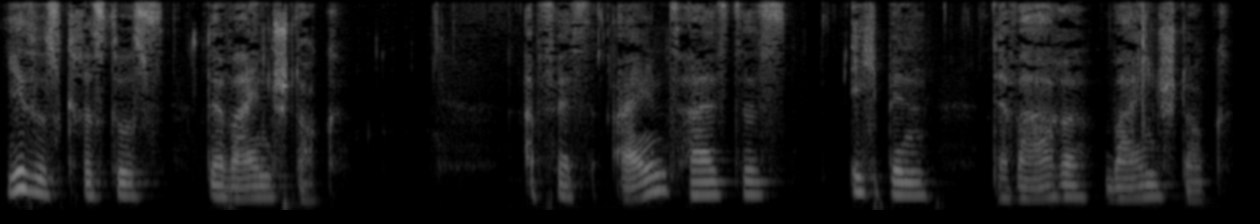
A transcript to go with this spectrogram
Jesus Christus, der Weinstock. Ab Vers 1 heißt es, ich bin der wahre Weinstock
